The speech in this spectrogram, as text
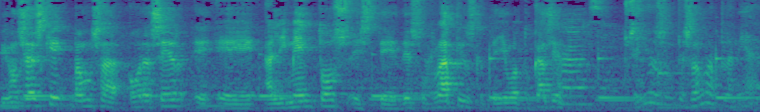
Digo, ¿sabes qué? Vamos a ahora hacer eh, eh, alimentos este, de esos rápidos que te llevo a tu casa. Ah, sí. Pues ellos empezaron a planear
